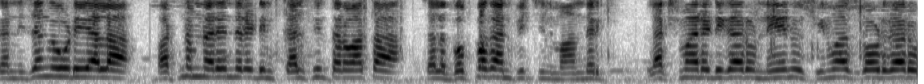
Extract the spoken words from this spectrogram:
కానీ నిజంగా కూడా ఇవాళ పట్నం నరేందర్ రెడ్డిని కలిసిన తర్వాత చాలా గొప్పగా అనిపించింది మా అందరికి. లక్ష్మారెడ్డి గారు నేను శ్రీనివాస్ గౌడ్ గారు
